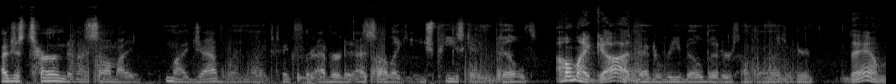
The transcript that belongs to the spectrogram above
I just turned and I saw my my javelin like take forever to. I saw like each piece getting built. Oh my god! I god! had to rebuild it or something. That was weird. Damn.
